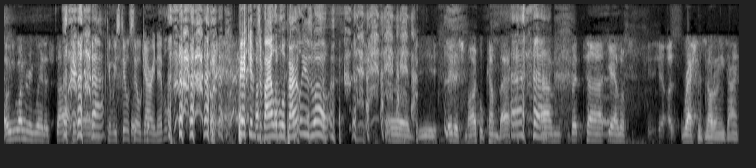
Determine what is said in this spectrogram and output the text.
was wondering where to start. Can, can we still sell Gary Neville? Beckham's available apparently as well. oh dear, Peter Schmeichel come back. Um, but uh, yeah, look, Rashford's not on his own.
